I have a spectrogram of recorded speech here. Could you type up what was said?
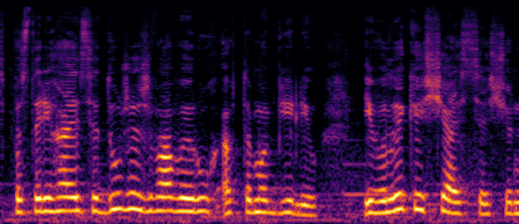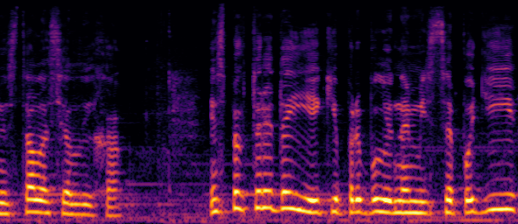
спостерігається дуже жвавий рух автомобілів і велике щастя, що не сталося лиха. Інспектори ДАІ, які прибули на місце події,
